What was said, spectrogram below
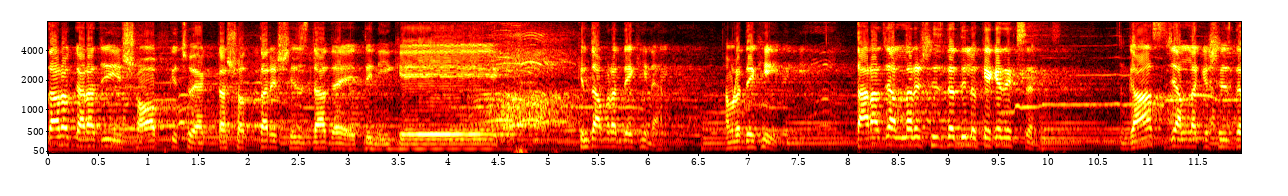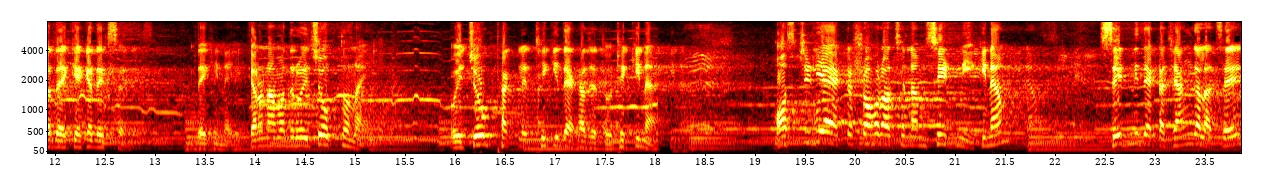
তারকারাজি সব কিছু একটা সত্তারে সিজদা দেয় তিনি কে? কিন্তু আমরা দেখি না। আমরা দেখি, তারা যে আল্লাহরে সিজদা দিল, কে কে দেখছেন? গাছ যে আল্লাহকে সিজদা দেয়, কে কে দেখছেন? দেখি নাই। কারণ আমাদের ওই চোখ তো নাই। ওই চোখ থাকলে ঠিকই দেখা যেত, ঠিক কি না? অস্ট্রেলিয়া একটা শহর আছে, নাম সিডনি। কি নাম? সিডনিতে একটা জঙ্গল আছে।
